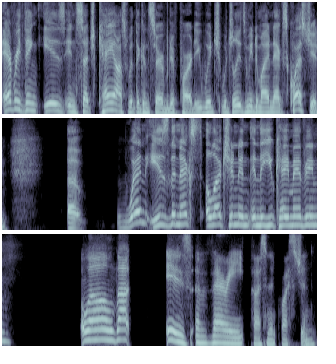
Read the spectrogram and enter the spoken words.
everything is in such chaos with the Conservative Party, which which leads me to my next question. Uh, when is the next election in, in the UK, Manveen? Well, that is a very pertinent question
